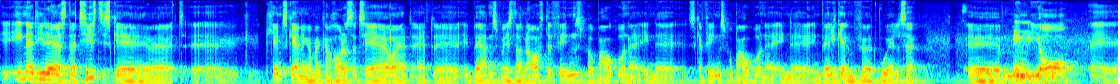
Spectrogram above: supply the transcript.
En af de der statistiske øh, kendskærninger, man kan holde sig til, er jo, at, at øh, en verdensmesteren ofte findes på baggrund af en, øh, skal findes på baggrund af en, øh, en velgennemført Vuelta. Øh, men mm. i år øh,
